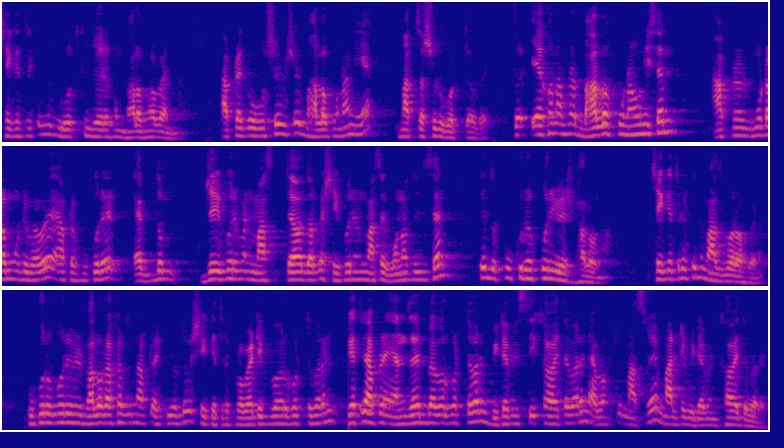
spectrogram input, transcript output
সেক্ষেত্রে কিন্তু গ্রোথ কিন্তু এরকম ভালো হবে না। আপনাকে অবশ্যই অবশ্যই ভালো পোনা নিয়ে মাছ চাষ শুরু করতে হবে। তো এখন আপনার ভালো পোনাও নিছেন। আপনার মোটামুটিভাবে আপনার পুকুরে একদম যেই পরিমাণ মাছ দেওয়া দরকার, সেই পরিমাণ মাছের ঘনত্ব দিচ্ছেন কিন্তু পুকুরের পরিবেশ ভালো না। সেক্ষেত্রে কিন্তু মাছ বড় হবে না। পুকুরের পরিবেশ ভালো রাখার জন্য আপনার কি করতে হবে? সেক্ষেত্রে প্রোবায়োটিক ব্যবহার করতে পারেন। সেক্ষেত্রে আপনি এনজাইম ব্যবহার করতে পারেন ভিটামিন সি খাওয়াইতে পারেন এবং কি মাছের মাল্টিভিটামিন খাওয়াইতে পারেন।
